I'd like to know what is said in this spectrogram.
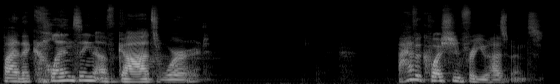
by the cleansing of God's word. I have a question for you husbands.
